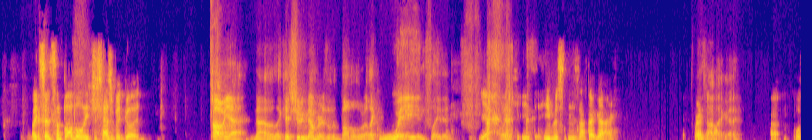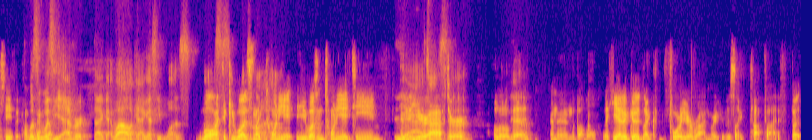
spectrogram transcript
like since the bubble, he just hasn't been good. Oh yeah, no, like his shooting numbers in the bubble were like way inflated. Yeah, like he, he was. He's not that guy. Right He's now, not that guy. Uh, we'll see if it comes. Was he? Was up. he ever that guy? Well, okay, I guess he was. Well, I think he was once in like upon 28. He was in 2018 in Yeah, the year that's what I was after a little Yeah. bit, and then in the bubble. Like he had a good like four year run where he was like top five, but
